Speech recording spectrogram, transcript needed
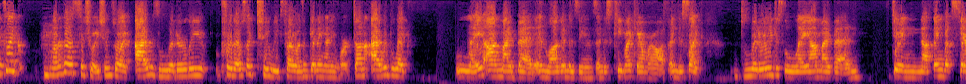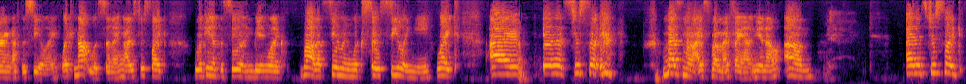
it's like one of those situations where like I was literally for those like two weeks where I wasn't getting any work done, I would like lay on my bed and log into Zooms and just keep my camera off and just like literally just lay on my bed doing nothing but staring at the ceiling. Like not listening. I was just like looking at the ceiling being like, wow, that ceiling looks so ceilingy. Like I it's just like mesmerized by my fan, you know? Um and it's just like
